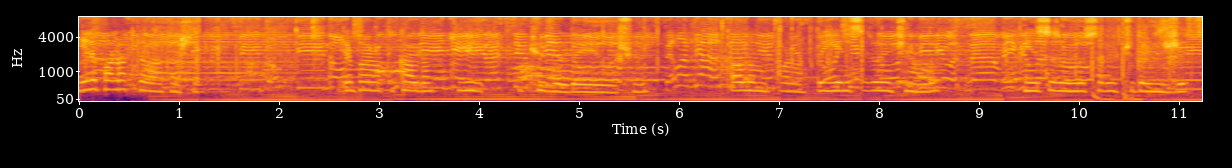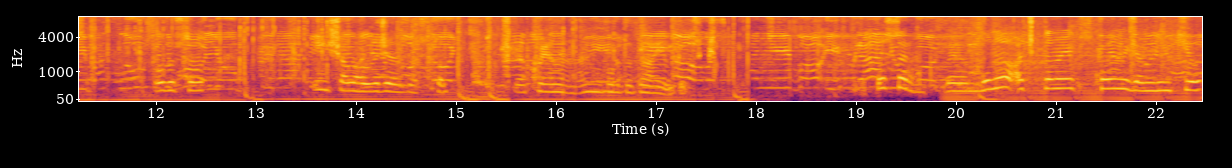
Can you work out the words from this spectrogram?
Yeni parmakta arkadaşlar. Yeni parmakta kaldım. 100, 200 lirada uğraşıyorum. Aldım bu parmakta. Yeni sezon için aldım. Yeni sezonda sarı üçü deneyeceğiz. Olursa inşallah olacağız dostum. Şuraya koyalım hemen. Burada daha iyi gözüküyor. Dostlarım e, bunu açıklamaya koymayacağım link yok.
